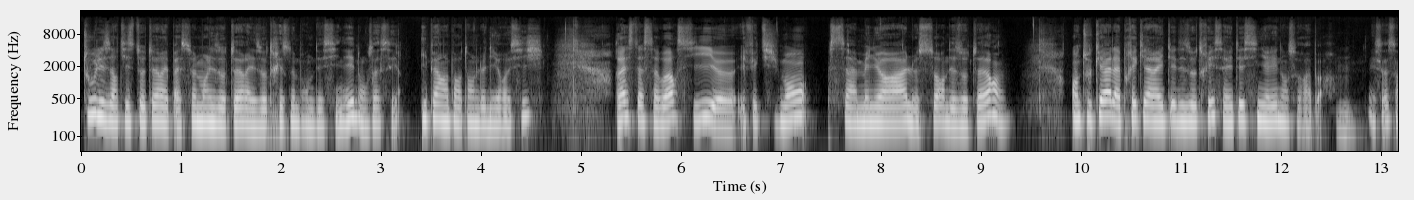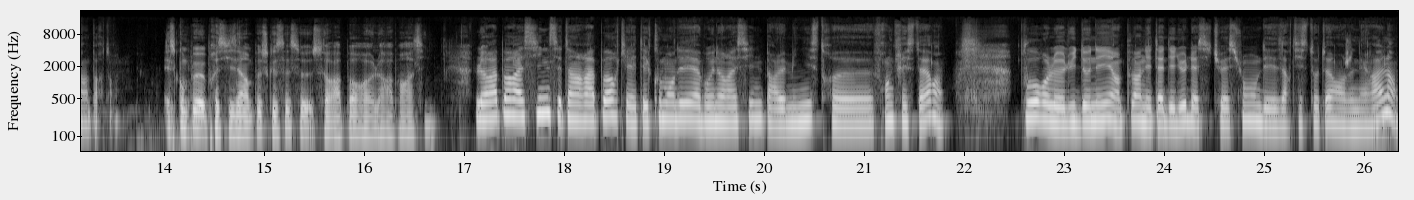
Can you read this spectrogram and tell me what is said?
tous les artistes-auteurs et pas seulement les auteurs et les autrices de bande dessinée. Donc ça, c'est hyper important de le dire aussi. Reste à savoir si, euh, effectivement, ça améliorera le sort des auteurs. En tout cas, la précarité des autrices a été signalée dans ce rapport. Mm. Et ça, c'est important. Est-ce qu'on peut préciser un peu ce que c'est ce, rapport, euh, le rapport Racine? Le rapport Racine, c'est un rapport qui a été commandé à Bruno Racine par le ministre euh, Franck Riester pour lui donner un peu un état des lieux de la situation des artistes-auteurs en général.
